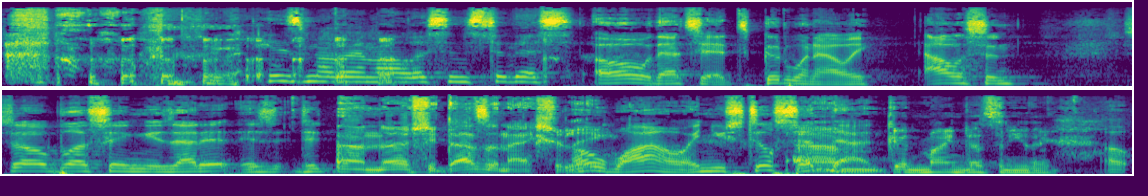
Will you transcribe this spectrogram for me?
His mother-in-law listens to this. Oh, that's it. Good one, Allie. Allison. So, blessing. Is that it? Is it? Did, Oh no, she doesn't actually. oh, wow. And you still said um, that. Good, mind doesn't either. Oh.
